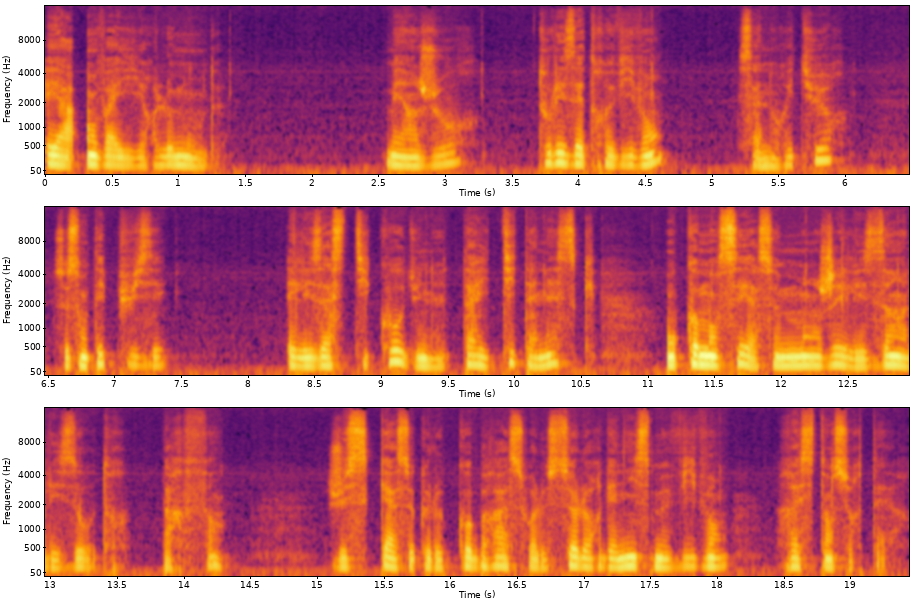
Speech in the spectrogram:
et à envahir le monde. Mais un jour, tous les êtres vivants, sa nourriture, se sont épuisés, et les asticots d'une taille titanesque ont commencé à se manger les uns les autres par faim jusqu'à ce que le cobra soit le seul organisme vivant restant sur Terre.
